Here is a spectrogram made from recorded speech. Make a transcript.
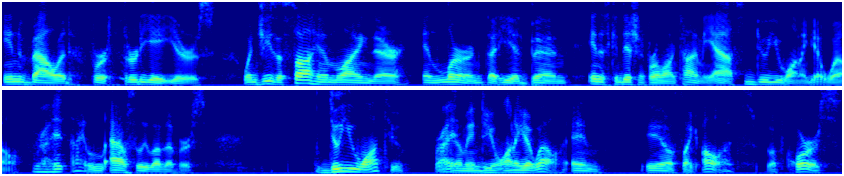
invalid for 38 years. When Jesus saw him lying there and learned that he had been in this condition for a long time, he asked, Do you want to get well? Right. And I absolutely love that verse. Do you want to? Right. I mean, do you want to get well? And, you know, it's like, oh, it's, of course,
